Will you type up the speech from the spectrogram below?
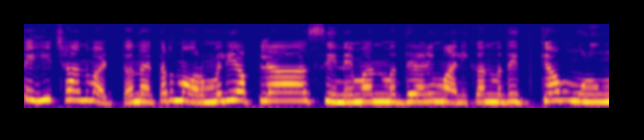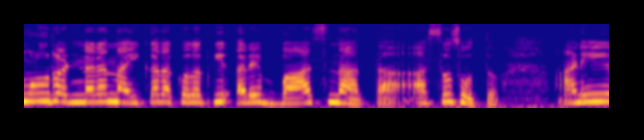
तेही छान वाटतं. नाहीतर नॉर्मली आपल्या सिनेमांमध्ये आणि मालिकांमध्ये इतक्या मुळूमुळू रडणाऱ्या नायिका दाखवतात की अरे बास ना आता. असंच होतं. आणि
